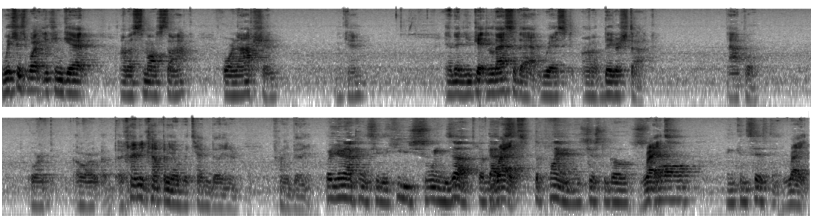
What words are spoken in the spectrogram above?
which is what you can get on a small stock or an option. Okay? And then you get less of that risk on a bigger stock, Apple, or or a kind of company over 10 billion or 20 billion. But you're not going to see the huge swings up, but that's right. the plan, is just to go small right. and consistent. Right.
